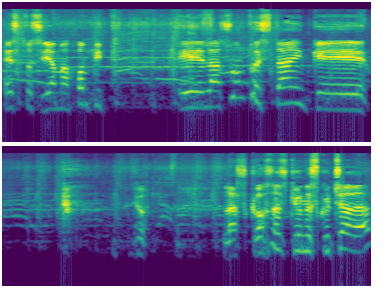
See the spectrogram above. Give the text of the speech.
Esto se llama Pump It. El asunto está en que las cosas que uno escuchaba.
